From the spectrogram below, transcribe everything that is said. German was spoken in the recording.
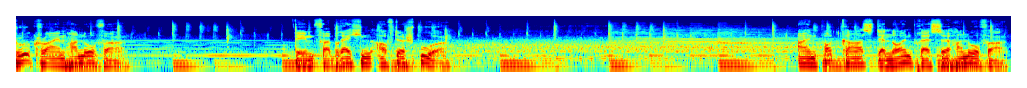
True Crime Hannover. Dem Verbrechen auf der Spur. Ein Podcast der neuen Presse Hannover.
